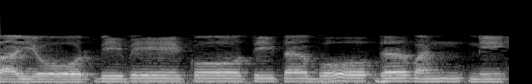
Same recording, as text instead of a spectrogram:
तयोर्विवेकोतितबोधवन्निः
